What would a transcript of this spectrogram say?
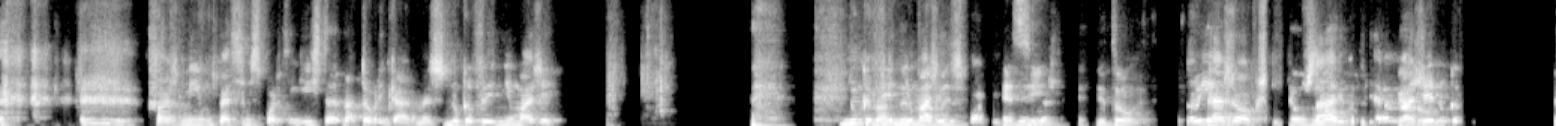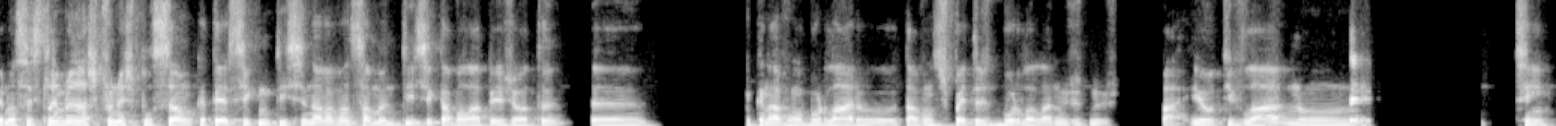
faz de mim um péssimo sportinguista. Não, estou a brincar, mas nunca fui nenhuma AG. nunca fui nenhuma AG do Sporting. É assim. Então, eu ia a jogos, tipo, eles, na, AG nunca Eu não sei se te lembras, acho que foi na expulsão que até a SIC Notícias andava a avançar uma notícia que estava lá a PJ, uh, porque andavam a burlar, o, estavam suspeitas de burla lá nos. nos pá, eu estive lá num. Sim,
